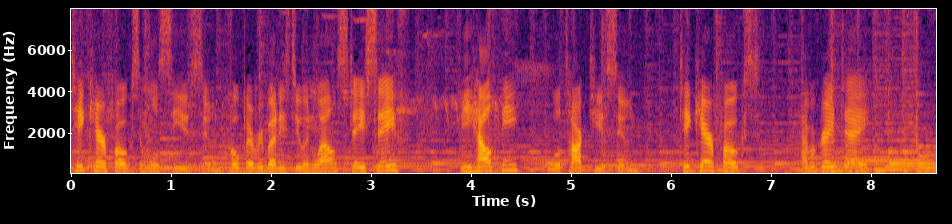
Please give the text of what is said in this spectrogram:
Take care, folks, and we'll see you soon. Hope everybody's doing well. Stay safe, be healthy. We'll talk to you soon. Take care, folks. Have a great day.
